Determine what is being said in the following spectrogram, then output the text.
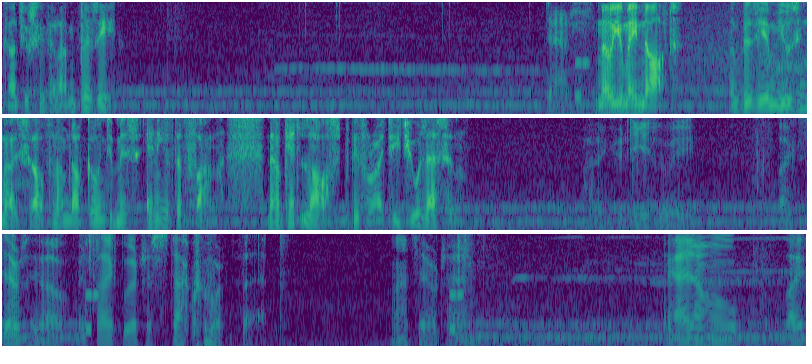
Can't you see that I'm busy? No, you may not. I'm busy amusing myself, and I'm not going to miss any of the fun. Now get lost before I teach you a lesson. I could easily... Like, seriously though, it's like we're just stuck with that. That's irritating. Like, I don't... Like,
